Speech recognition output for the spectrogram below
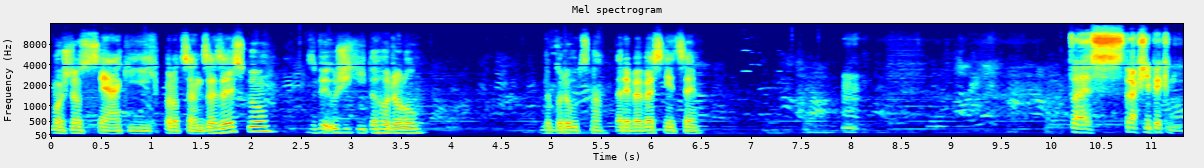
možnost nějakých procent ze zisku z využití toho dolu do budoucna, tady ve vesnici. To je strašně pěkný.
